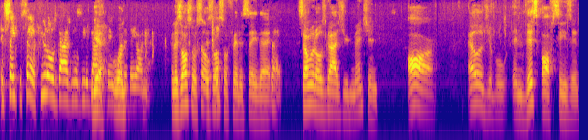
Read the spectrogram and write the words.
it's safe to say a few of those guys won't be the guys yeah, that they well, were that they are now. And it's also so it's, it's also fair to say that some of those guys you mentioned are eligible in this off season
